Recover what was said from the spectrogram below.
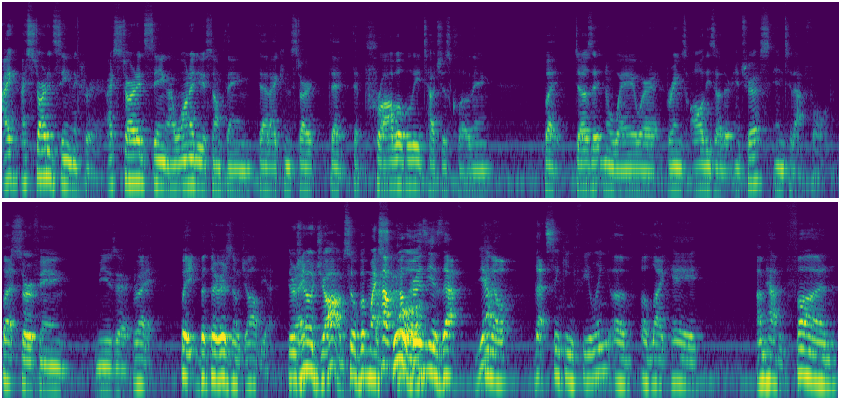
I I started seeing the career. I started seeing I want to do something that I can start that that probably touches clothing, but does it in a way where it brings all these other interests into that fold. But- surfing, music. right. But but there is no job yet. There's right? no job. So, but my how, school. how crazy is that? Yeah. You know, that sinking feeling of of like, hey, I'm having fun.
